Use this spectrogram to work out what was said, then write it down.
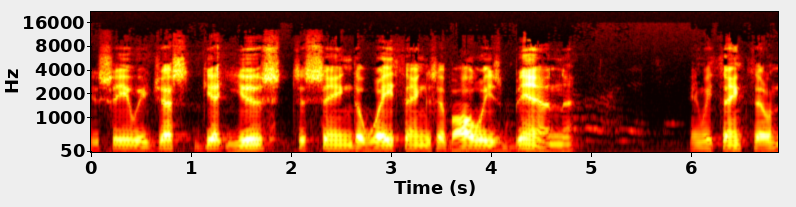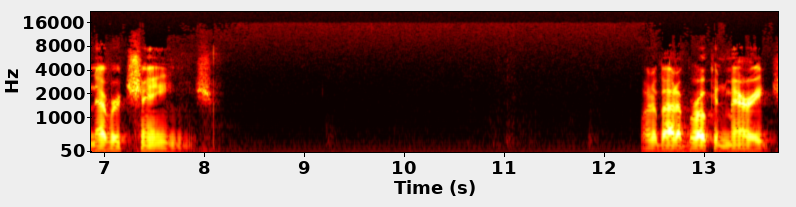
You see, we just get used to seeing the way things have always been, and we think they'll never change. What about a broken marriage?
